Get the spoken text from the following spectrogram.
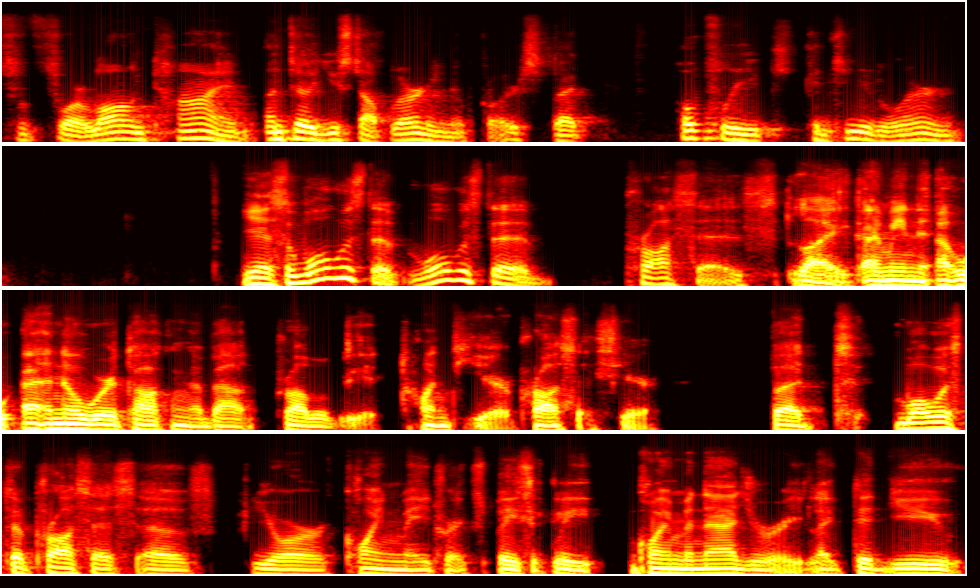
for, for a long time until you stop learning, of course. But hopefully, you continue to learn. Yeah. So what was the what was the process like i mean I, I, know we're talking about probably a 20 year process here but what was the process of your coin matrix basically coin menagerie? Like did you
